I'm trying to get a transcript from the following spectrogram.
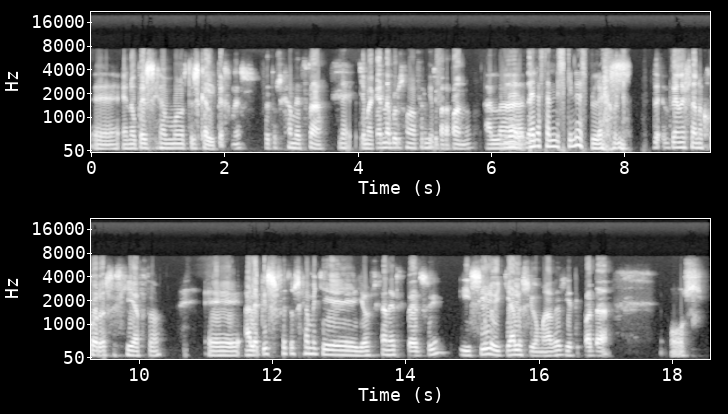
Ε, ενώ πέρσι είχαμε μόνο τρεις καλλιτέχνες, φέτος είχαμε 7. Ναι. Και μακάρι να μπορούσαμε να φέρουμε και παραπάνω. Αλλά ναι, δεν έφταναν οι σκηνές πλέον. δεν έφτανε ο χώρος, ισχύει αυτό. Ε, αλλά επίσης φέτος είχαμε και για όσοι είχαν έρθει πέρσι οι σύλλογοι και άλλες οι ομάδες γιατί πάντα ως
